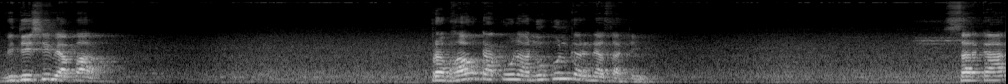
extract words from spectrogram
विदेशी व्यापार प्रभाव टाकून अनुकूल करण्यासाठी सरकार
